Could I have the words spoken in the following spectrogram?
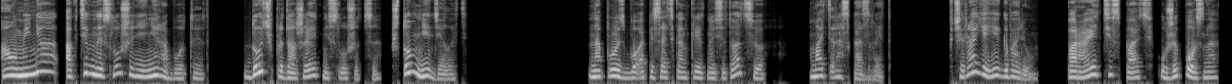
А у меня активное слушание не работает. Дочь продолжает не слушаться. Что мне делать? На просьбу описать конкретную ситуацию мать рассказывает. «Вчера я ей говорю, пора идти спать, уже поздно».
